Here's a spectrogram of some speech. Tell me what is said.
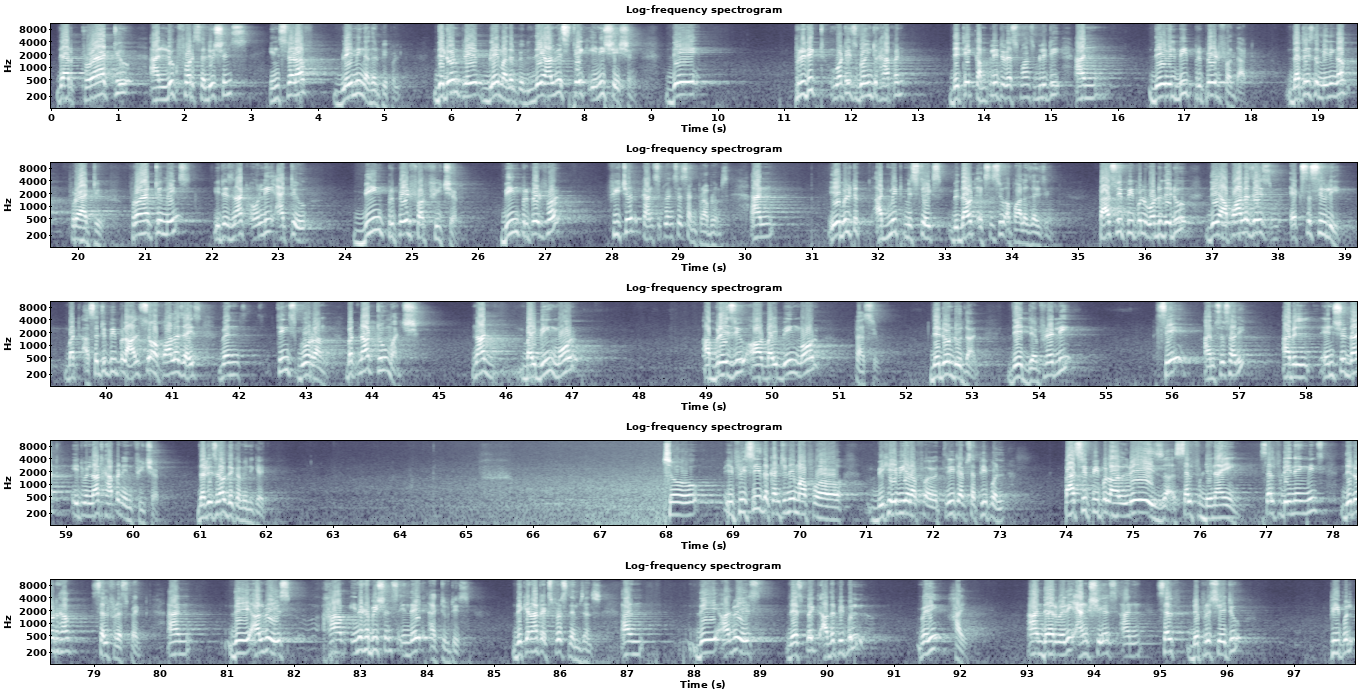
They are proactive and look for solutions instead of blaming other people. They don't play, blame other people. They always take initiation. They predict what is going to happen. They take complete responsibility and they will be prepared for that. That is the meaning of proactive. Proactive means it is not only active, being prepared for future, being prepared for future consequences and problems and able to admit mistakes without excessive apologizing. Passive people what do they do? They apologize excessively but assertive people also apologize when things go wrong but not too much, not by being more abrasive or by being more passive. They don't do that. They definitely say, I am so sorry, I will ensure that it will not happen in future. That is how they communicate. So, if we see the continuum of uh, behavior of uh, three types of people, passive people always uh, self-denying. Self-denying means they don't have self-respect and they always have inhibitions in their activities. They cannot express themselves and they always respect other people very high and they are very anxious and self-depreciative people.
